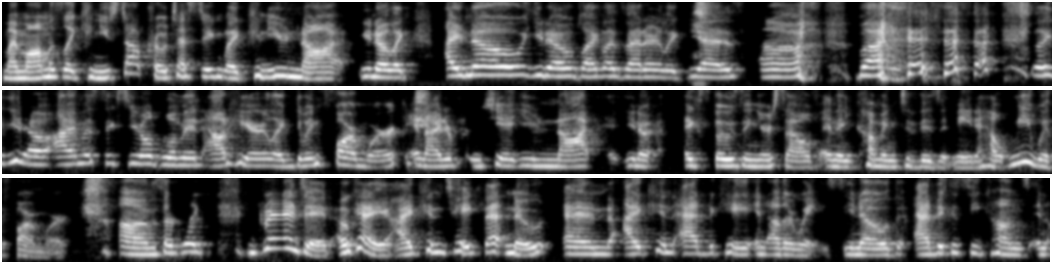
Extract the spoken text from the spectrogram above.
My mom was like, "Can you stop protesting? Like, can you not? You know, like I know, you know, Black Lives Matter. Like, yes, uh, but like, you know, I'm a six year old woman out here like doing farm work, and I'd appreciate you not, you know, exposing yourself and then coming to visit me to help me with farm work. Um, so like, granted, okay, I can take that note and I can advocate in other ways. You know, the advocacy comes in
